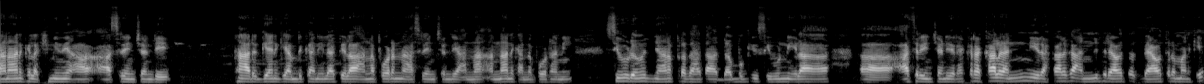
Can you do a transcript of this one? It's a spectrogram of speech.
ధనానికి లక్ష్మిని ఆశ్రయించండి. ఆరోగ్యానికి అంబికని ఇలా ఇలా అన్నపూర్ణని ఆశ్రయించండి. అన్న అన్నానికి అన్నపూర్ణని శివుడు జ్ఞానప్రదాత డబ్బుకి శివుడిని ఇలా ఆశ్రయించండి. రకరకాలుగా అన్ని రకాలుగా అన్ని దేవత దేవతలు మనకి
